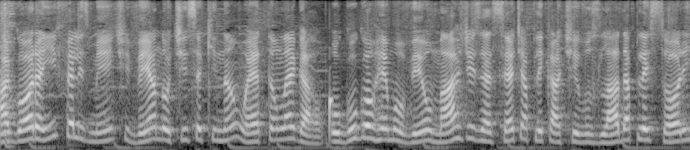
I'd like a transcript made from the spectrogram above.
Agora, infelizmente, vem a notícia que não é tão legal. O Google removeu mais 17 aplicativos lá da Play Store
